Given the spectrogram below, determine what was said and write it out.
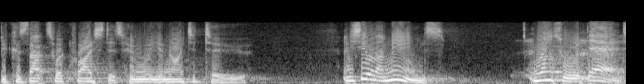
because that's where Christ is, whom we're united to. And you see what that means? Once we were dead,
